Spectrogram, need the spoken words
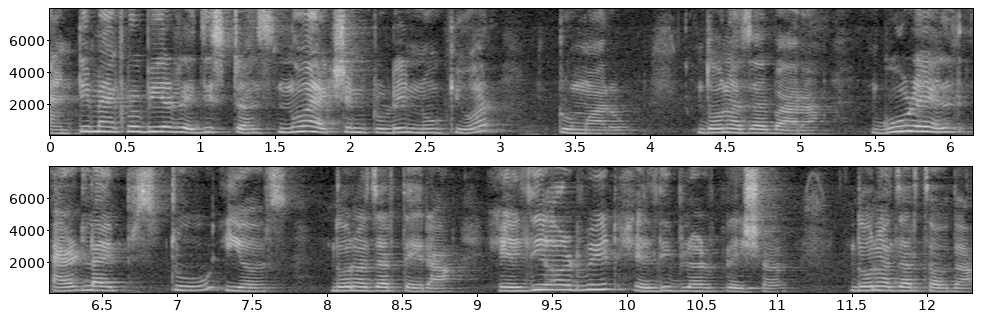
anti microbial resistance no action today no cure tomorrow दोन हजार बारा good health add lifes to years दोन हजार तेरा healthy heartbeat healthy blood pressure दोन हजार चौदा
